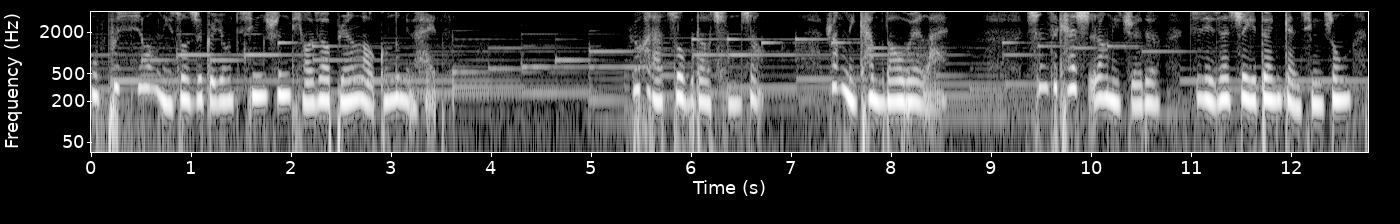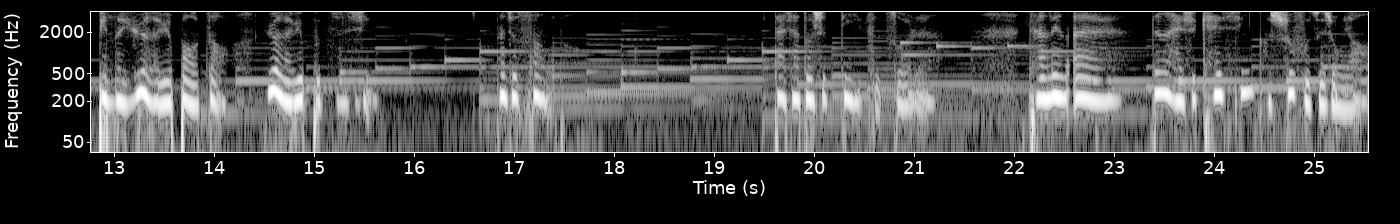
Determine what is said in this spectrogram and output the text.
我不希望你做这个用青春调教别人老公的女孩子。如果她做不到成长，让你看不到未来，甚至开始让你觉得自己在这一段感情中变得越来越暴躁，越来越不自信。那就算了吧。大家都是第一次做人，谈恋爱当然还是开心和舒服最重要。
